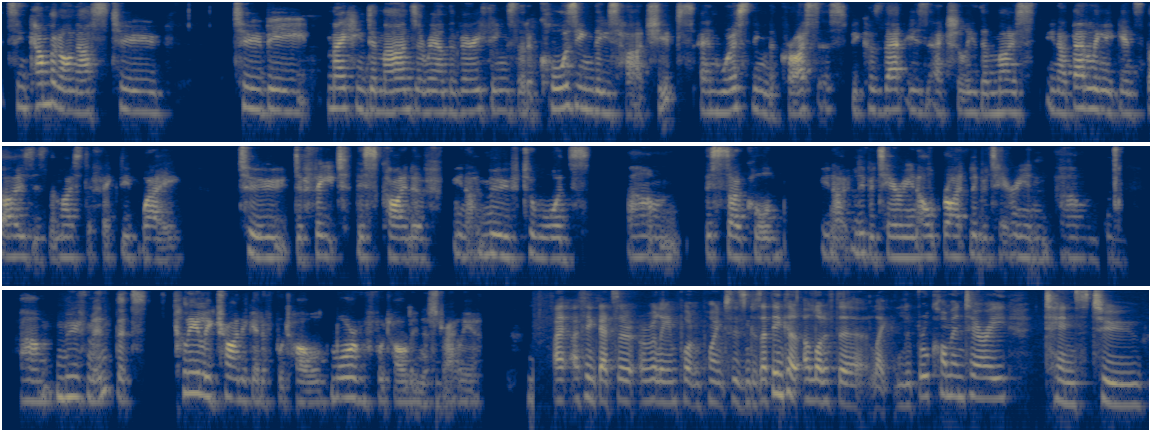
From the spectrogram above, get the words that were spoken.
It's incumbent on us to to be making demands around the very things that are causing these hardships and worsening the crisis, because that is actually the most, you know, battling against those is the most effective way to defeat this kind of, you know, move towards um, this so-called, you know, libertarian, alt-right libertarian um, um, movement that's clearly trying to get a foothold, more of a foothold in Australia. I, I think that's a, a, really important point, Susan, because I think a, a, lot of the like liberal commentary tends to,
